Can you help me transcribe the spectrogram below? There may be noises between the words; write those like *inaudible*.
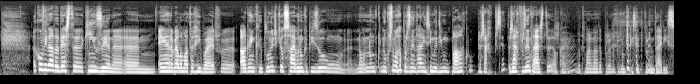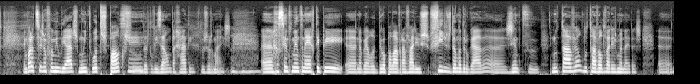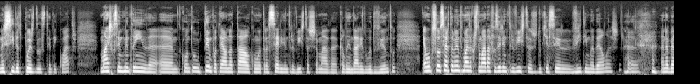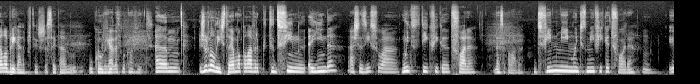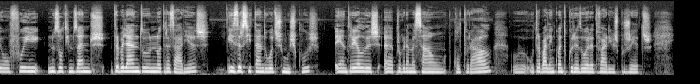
A convidada desta quinzena hum, é a Anabela Mota Ribeiro, eh, alguém que, pelo menos que eu saiba, nunca pisou um. Não, não, não costuma representar em cima de um palco. Mas já representa. Já representaste? Ok, Já. vou tomar nota para, para não me esquecer de perguntar isso. Embora te sejam familiares muito outros palcos, Sim. Uhum. da televisão, da rádio, dos jornais. Uh, recentemente na RTP, a Anabela deu a palavra a vários filhos da madrugada, uh, gente notável, notável de várias maneiras, uh, nascida depois de 74. Mais recentemente ainda, uh, contou o tempo até ao Natal com outra série de entrevistas chamada Calendário do Advento. É uma pessoa certamente mais acostumada a fazer entrevistas do que a ser vítima delas. Uh, *laughs* Anabela, obrigada por teres aceitado o convite. Obrigada pelo convite. Um, jornalista é uma palavra que te define ainda? Achas isso? Há muito de ti que fica de fora dessa palavra? Define-me e muito de mim fica de fora. Hum. Eu fui, nos últimos anos, trabalhando noutras áreas, exercitando outros músculos, entre eles a programação cultural, o, o trabalho enquanto curadora de vários projetos.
